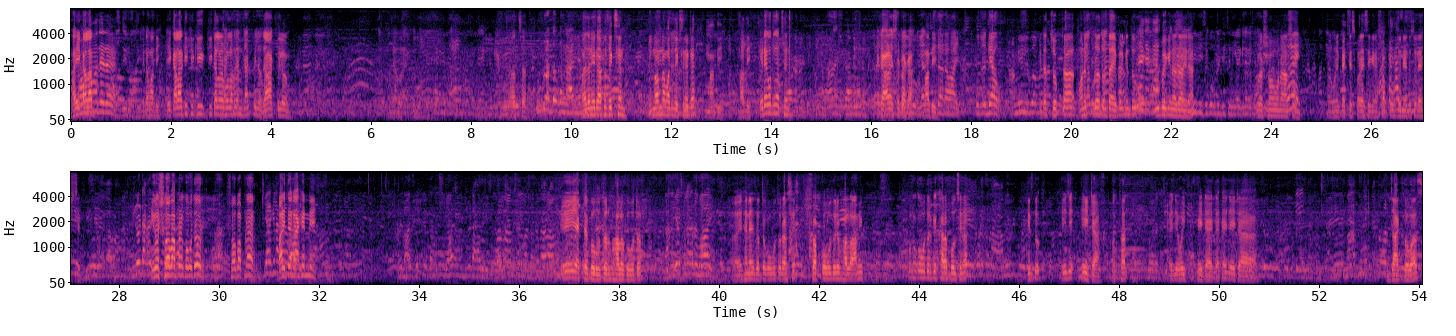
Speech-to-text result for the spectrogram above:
ভাই এই কালার এটা মাদি। এই কালার কি কি কি- কি কালার বলা হয়? জাক পিলং। জাক পিলং আচ্ছা। ভাইজান এটা আপনি দেখছেন? নর না মাদি দেখছেন এটা? মাদি। মাদি। এটা কত যাচ্ছেন? এটা আড়াইশো টাকা মাদি। এটা চোখটা অনেক পুরাতন টাইপের কিন্তু উঠবে কিনা জানি না। পুরো সম্ভাবনা আছে। উনি প্র্যাকটিস করাইছে কিনা সব কবুতর নিয়ে তো চলে আসছে। এগুলো সব আপনার কবুতর? সব আপনার? বাড়িতে রাখেননি? এই একটা কবুতর ভালো কবুতর। এখানে যত কবুতর আছে, সব কবুতরই ভালো। আমি কোনো কবুতরকে খারাপ বলছি না। কিন্তু এই যে এইটা, অর্থাৎ এই যে ওই এইটা, এটা, এই যে এটা জাক দোবাস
